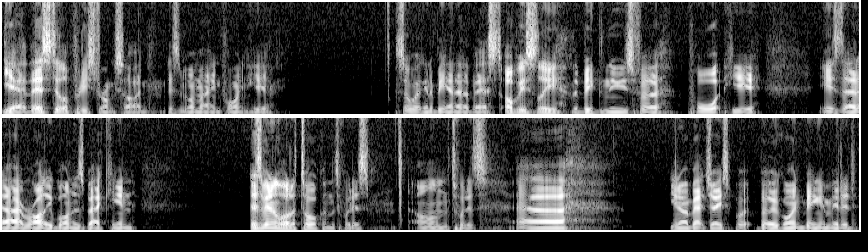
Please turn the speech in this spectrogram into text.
yeah, they're still a pretty strong side. Is my main point here. So we're going to be at our best. Obviously, the big news for Port here is that uh, Riley Bonner's back in. There's been a lot of talk on the Twitters, on the Twitters, uh, you know, about Jace Burgoyne being omitted.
